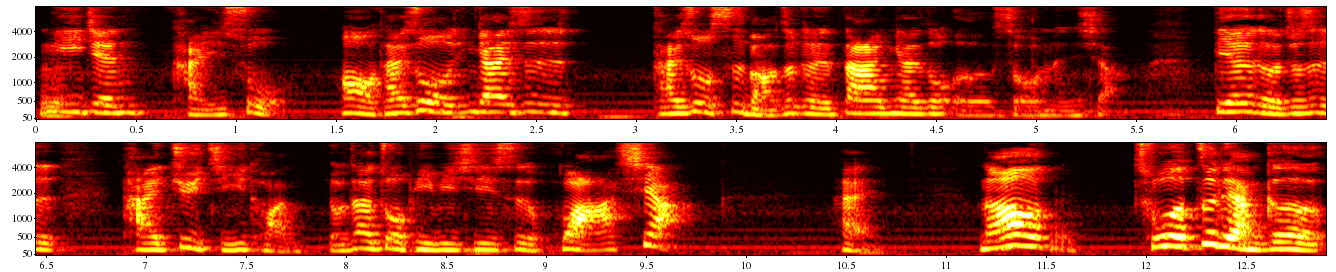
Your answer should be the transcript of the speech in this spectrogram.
第一间台塑哦，台塑应该是台塑四宝，这个大家应该都耳熟能详。第二个就是台剧集团，有在做 PVC 是华夏，哎，然后除了这两个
